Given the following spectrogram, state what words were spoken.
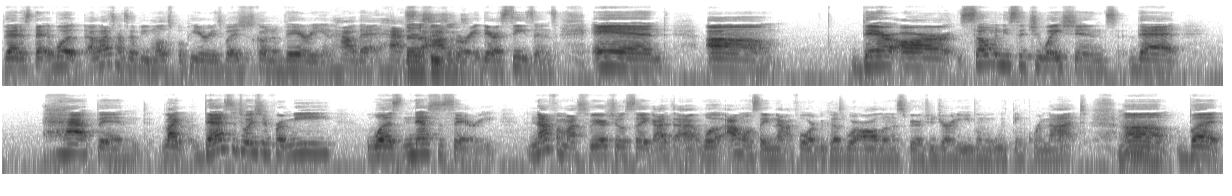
that is that well a lot of times there'll be multiple periods but it's just going to vary in how that has There to operate there are seasons and um there are so many situations that happened like that situation for me was necessary. Not for my spiritual sake. I, I well, I won't say not for because we're all on a spiritual journey, even when we think we're not. Mm-hmm. Um, but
